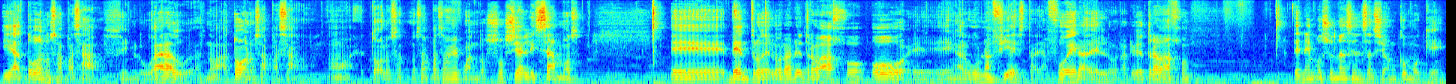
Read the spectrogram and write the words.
y a todos nos ha pasado, sin lugar a dudas, ¿no? A todos nos ha pasado, ¿no? A todos nos ha pasado que cuando socializamos eh, dentro del horario de trabajo o eh, en alguna fiesta afuera del horario de trabajo, tenemos una sensación como que,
